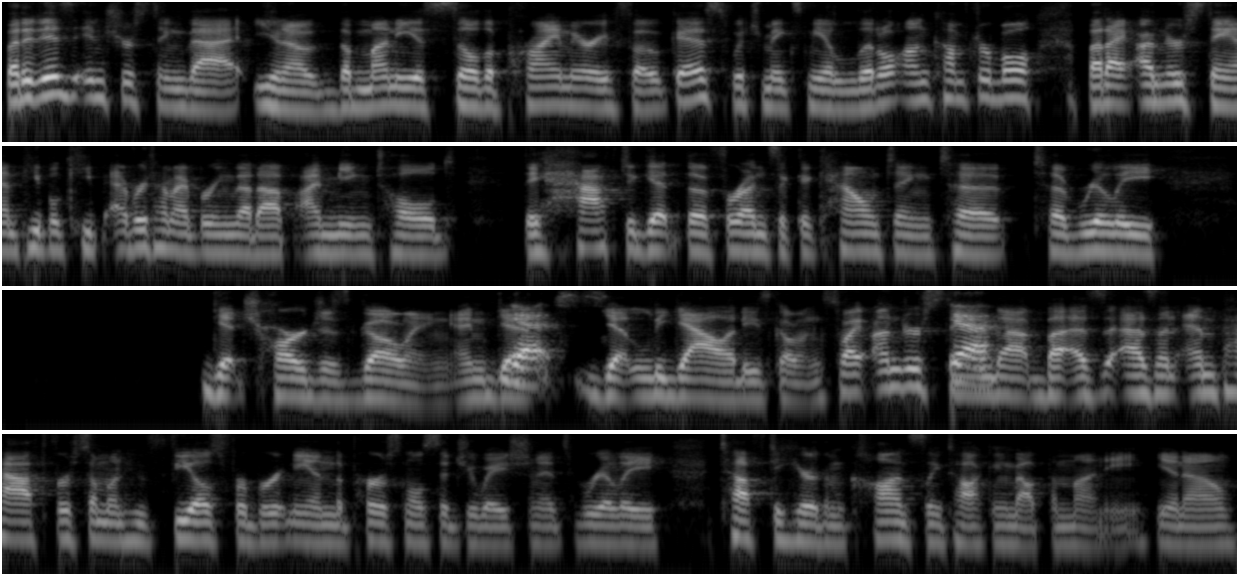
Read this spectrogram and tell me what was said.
But it is interesting that, you know, the money is still the primary focus, which makes me a little uncomfortable. But I understand people keep, every time I bring that up, I'm being told they have to get the forensic accounting to, to really get charges going and get yes. get legalities going. So I understand yeah. that, but as as an empath for someone who feels for Britney and the personal situation, it's really tough to hear them constantly talking about the money, you know.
